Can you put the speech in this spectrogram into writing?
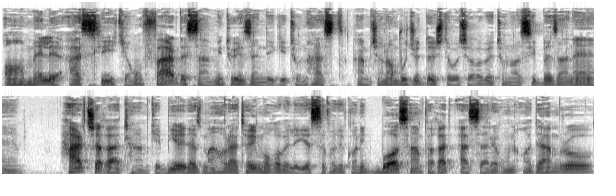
عامل اصلی که اون فرد سمی توی زندگیتون هست همچنان وجود داشته باشه و بهتون آسیب بزنه هر چقدر هم که بیاید از مهارت های مقابله استفاده کنید باز هم فقط اثر اون آدم رو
